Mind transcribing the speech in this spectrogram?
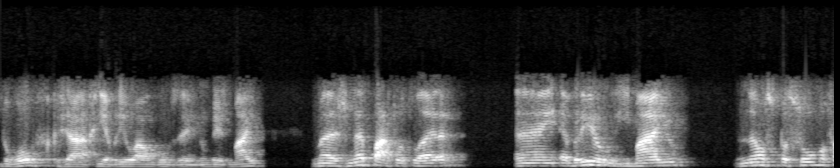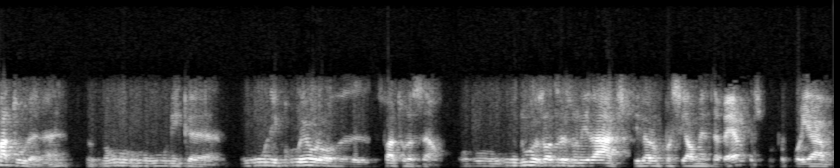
do Golfo, que já reabriu alguns no mês de maio, mas na parte hoteleira, em abril e maio, não se passou uma fatura, não é? Um, única, um único euro de, de faturação. Houve duas ou três unidades que estiveram parcialmente abertas, porque apoiavam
